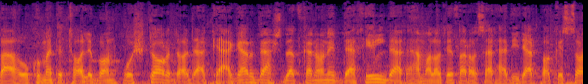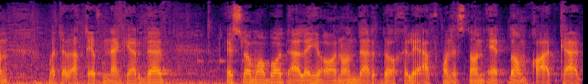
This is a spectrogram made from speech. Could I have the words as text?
به حکومت طالبان هشدار داده که اگر دهشت افکنان دخیل در حملات فراسرحدی در پاکستان متوقف نگردد اسلام آباد علیه آنان در داخل افغانستان اقدام خواهد کرد.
